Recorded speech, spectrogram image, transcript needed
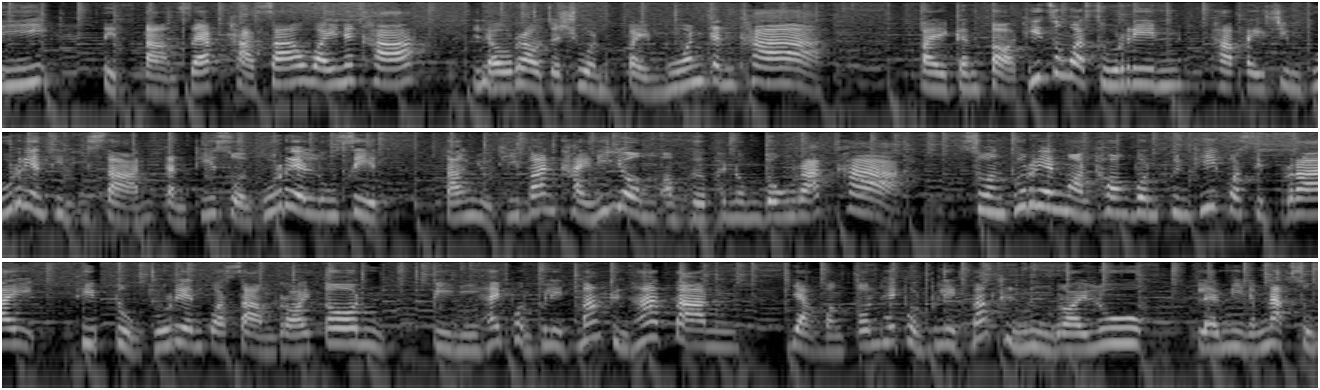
นี้ ติดตามแซฟพาซ่าไว้นะคะ แล้วเราจะชวนไปม้วนกันค่ะ ไปกันต่อที่จังหวัดสุรินทร์พาไปชิมทุเรียนถิ่นอีสานกันที่สวนทุเรียนลุงสิทธิ์ตั้งอยู่ที่บ้านไทยนิยมอำเภอพนมดงรักค่ะ ส่วนทุเรียนหมอนทองบนพื้นที่กว่า 10 ไร่ ที่ปลูกทุเรียนกว่า 300 ต้น ปีนี้ให้ผลผลิตมากถึง 5 ตัน อย่างบางต้นให้ผลผลิตมากถึง 100 ลูก และมีน้ำหนักสูง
